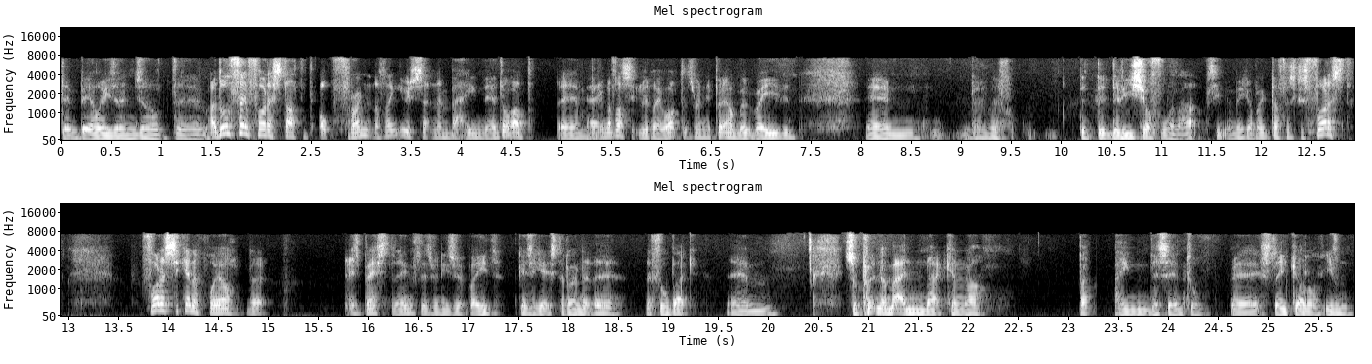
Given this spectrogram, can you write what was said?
Dembele's injured. Um, I don't think Forrest started up front. I think he was sitting in behind Edouard. Um, but it never really worked. It's when they put him out wide and um, the, the, the reshuffle of that seemed to make a big difference. Because Forrest, Forrest's the kind of player that his best strength is when he's out wide because he gets to run at the, the fullback. Um, so putting him in that kind of behind the central uh, striker or even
